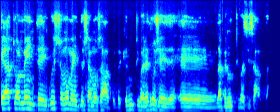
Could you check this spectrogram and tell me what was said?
e attualmente in questo momento siamo salvi perché l'ultima retrocede e la penultima si salva.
